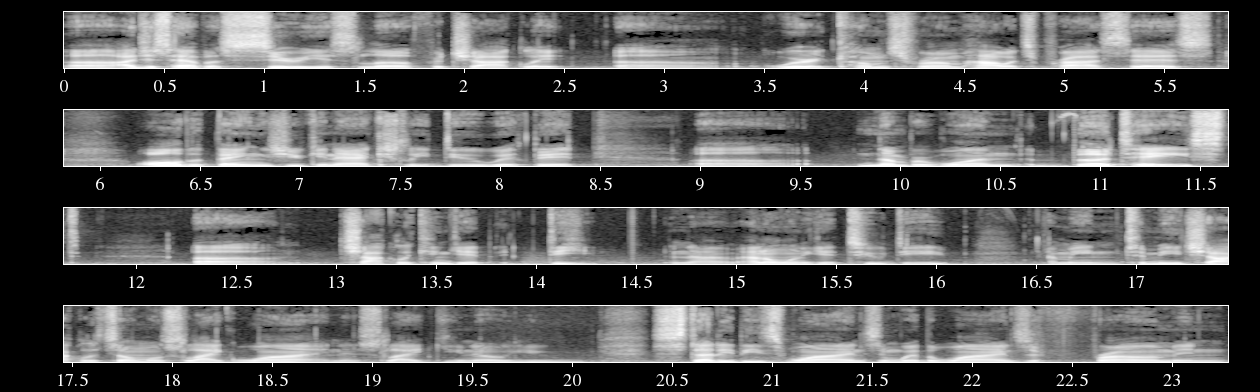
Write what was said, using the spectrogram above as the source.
Uh, I just have a serious love for chocolate, uh, where it comes from, how it's processed, all the things you can actually do with it. Uh, number one, the taste. Uh, chocolate can get deep, and I, I don't want to get too deep. I mean, to me, chocolate's almost like wine. It's like, you know, you study these wines and where the wines are from and,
